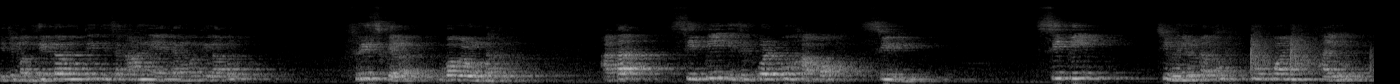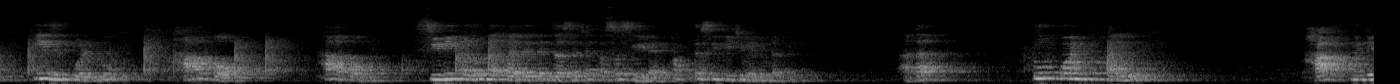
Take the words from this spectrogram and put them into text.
ही जी मधली टर्म होती तिचं काम नाही आहे. त्यामुळे तिला आपण फ्रीज केलं वगळून टाकलं. आता C P is equal to half of C D C P ची व्हॅल्यू टाकू. Two point five is equal to half of half of C D काढून दाखवायचं ते जसंच्या तसंच लिहिलंय फक्त सीपीची व्हॅल्यू टाकली. आता टू पॉइंट फाईव्ह हाफ़ म्हणजे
